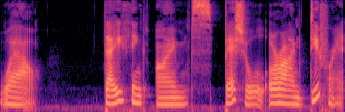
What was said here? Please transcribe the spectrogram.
wow, they think I'm special or I'm different.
